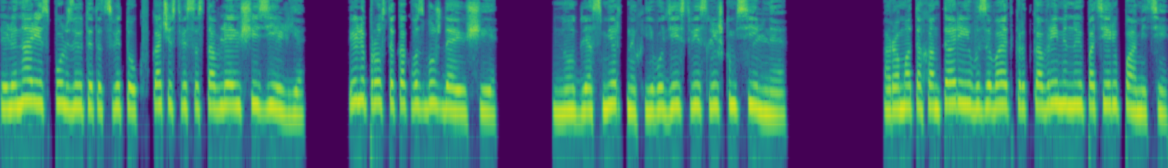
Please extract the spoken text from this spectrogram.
Элинари используют этот цветок в качестве составляющей зелья или просто как возбуждающие. Но для смертных его действие слишком сильное. Аромат ахантарии вызывает кратковременную потерю памяти,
